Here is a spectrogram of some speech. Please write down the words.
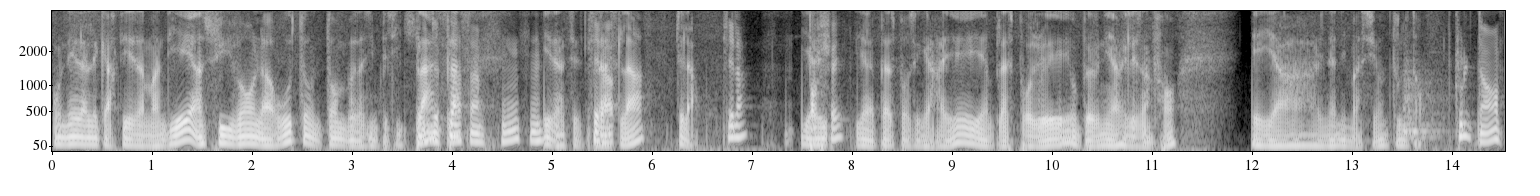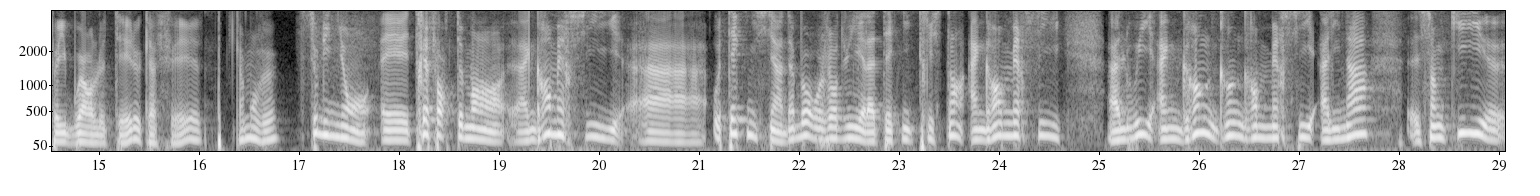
on est dans le quartier des Amandiers. En suivant la route, on tombe dans une petite place. De place, hein. Et dans cette C'est là. place-là, c'est là. C'est là. Il y, a, il y a une place pour se garer, il y a une place pour jouer, on peut venir avec les enfants. Et il y a une animation tout le temps. Tout le temps, on peut y boire le thé, le café, comme on veut. Soulignons et très fortement un grand merci à- aux techniciens. D'abord aujourd'hui à la technique Tristan, un grand merci à Louis, un grand, grand, grand merci à Lina, sans qui euh,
